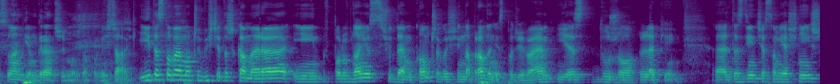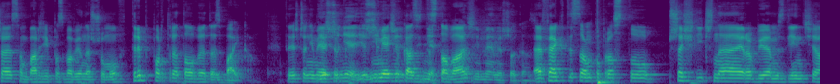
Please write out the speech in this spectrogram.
Slangiem graczy można powiedzieć. Tak. I testowałem oczywiście też kamerę i w porównaniu z siódemką, czego się naprawdę nie spodziewałem, jest dużo lepiej. E, Te zdjęcia są jaśniejsze, są bardziej pozbawione szumów. Tryb portretowy to jest bajka. Ty jeszcze nie miałeś, Jeszcze nie, jeszcze nie miałeś nie- okazji nie. testować. Nie miałem jeszcze okazji. Efekty są po prostu prześliczne. Robiłem zdjęcia,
